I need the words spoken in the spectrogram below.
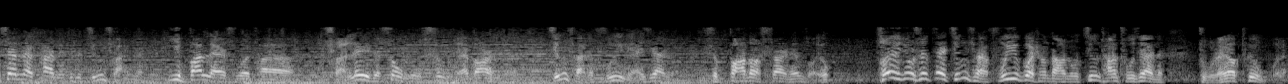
现在看的这个警犬呢，一般来说，它犬类的寿命十五年到二十年，警犬的服役年限呢是八到十二年左右。所以就是在警犬服役过程当中，经常出现呢主人要退伍了。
